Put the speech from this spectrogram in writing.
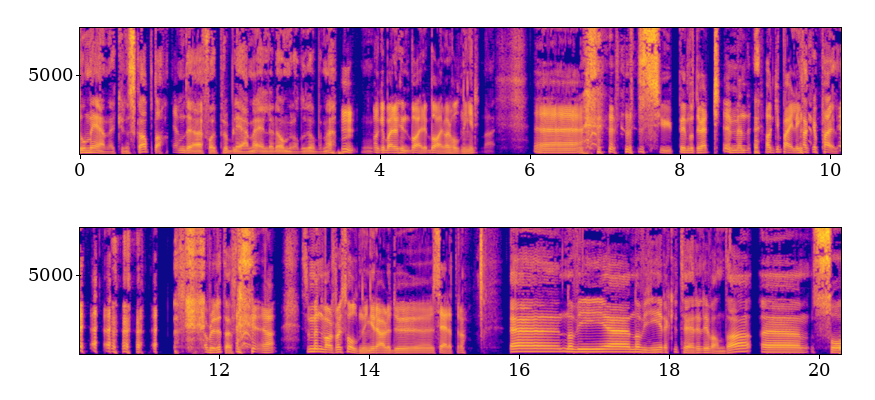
domenekunnskap, da. Ja. Om det er for problemet eller det området du jobber med. Mm. Kan ikke bare, bare, bare være holdninger. Nei. Eh, supermotivert, men har ikke peiling. Har ikke peiling. da blir det tøft. ja. Så, men hva slags holdninger er det du ser etter, da? Eh, når, vi, eh, når vi rekrutterer i Wanda, eh, så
